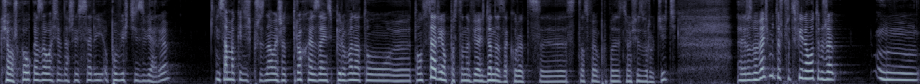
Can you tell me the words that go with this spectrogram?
książka ukazała się w naszej serii opowieści z wiary. I sama kiedyś przyznałeś, że trochę zainspirowana tą, e, tą serią postanowiłaś do nas akurat z, z tą swoją propozycją się zwrócić. E, rozmawialiśmy też przed chwilą o tym, że mm,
